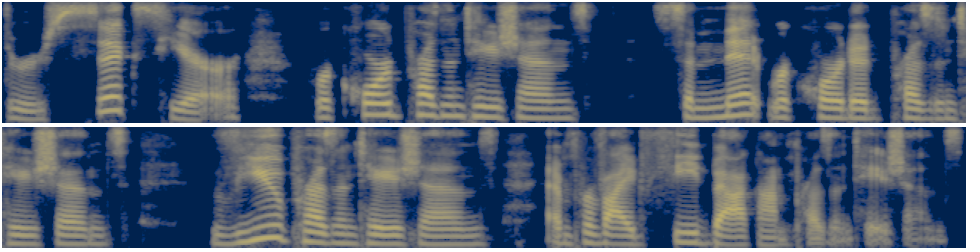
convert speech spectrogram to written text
through six here. Record presentations, submit recorded presentations, view presentations, and provide feedback on presentations.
